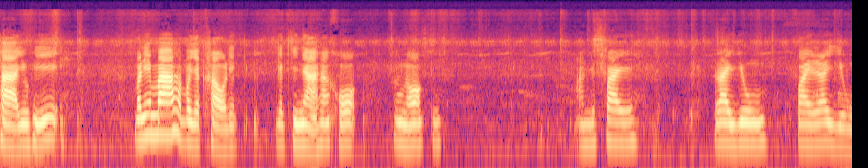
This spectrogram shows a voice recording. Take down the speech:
ถ่ายอยู่พี่มันนี้มาค่ะบอกอยากเข่าอยากกินหยาทั้งเคาะทั้งนอกดิอันนี้ไฟไรยุง ไฟไรยุง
